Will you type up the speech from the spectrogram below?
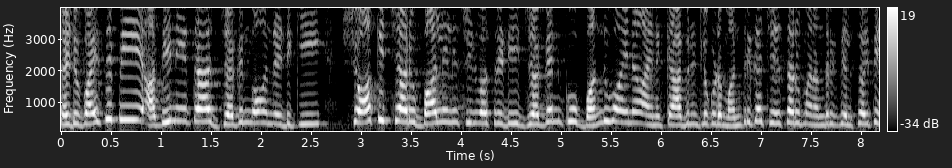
రైట్ వైసీపీ అధినేత జగన్మోహన్ రెడ్డికి షాక్ ఇచ్చారు బాలినేని శ్రీనివాస్ రెడ్డి. జగన్కు బంధువు అయిన ఆయన కేబినెట్లో కూడా మంత్రిగా చేశారు మనందరికీ తెలుసు. అయితే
